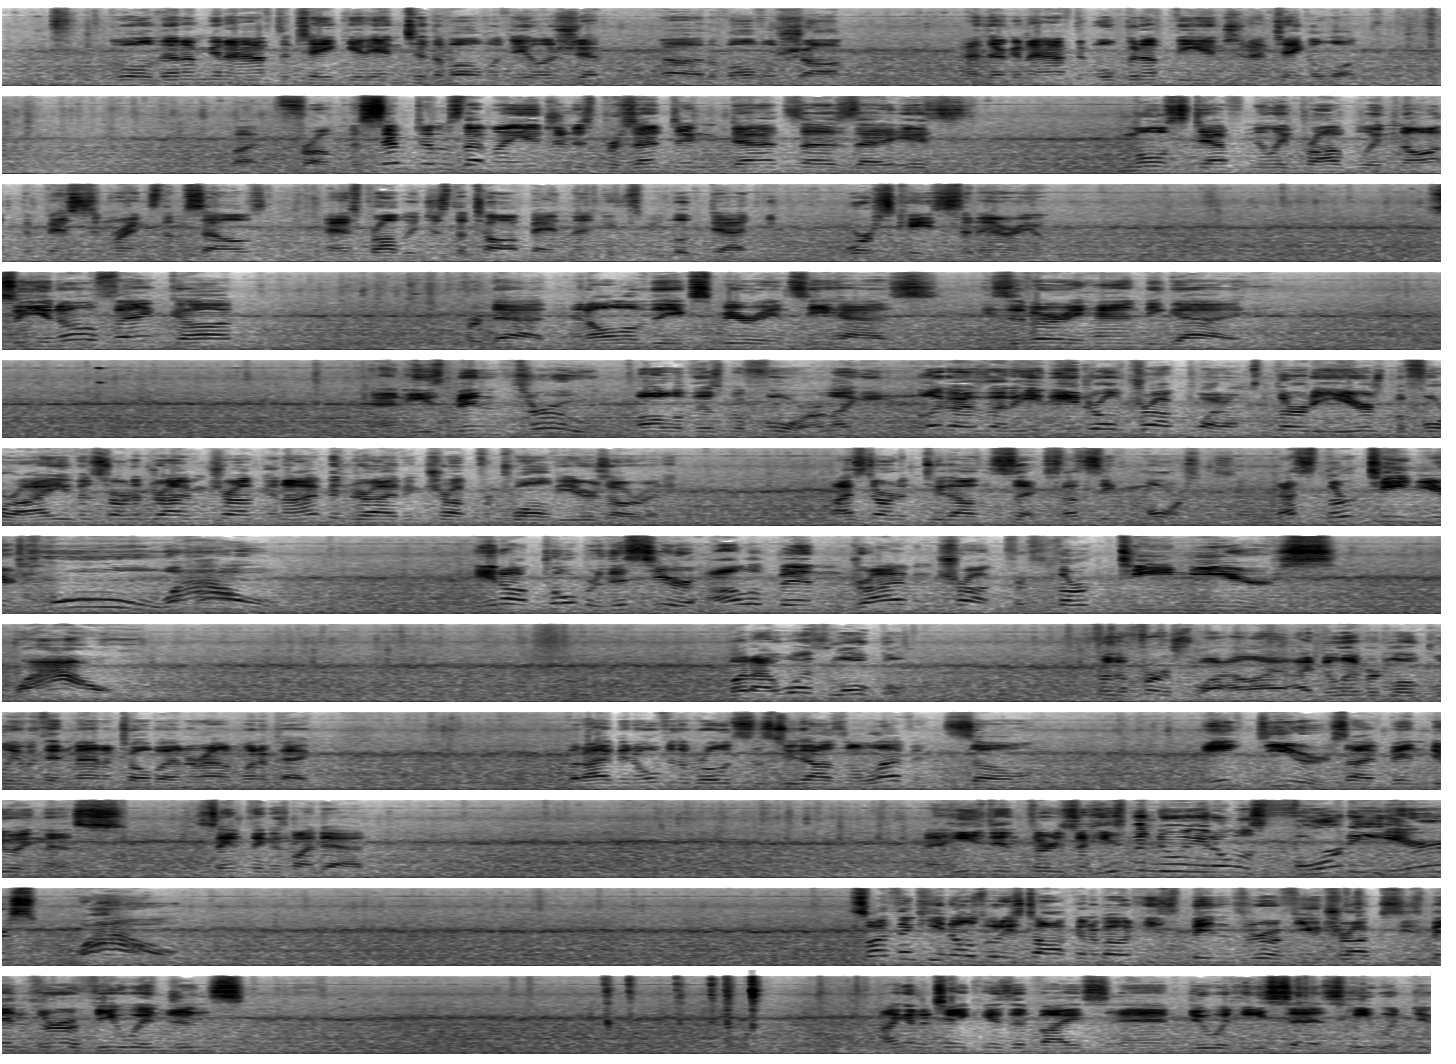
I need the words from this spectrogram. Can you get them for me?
well, then I'm going to have to take it into the Volvo dealership, uh, the Volvo shop, and they're going to have to open up the engine and take a look. But from the symptoms that my engine is presenting, Dad says that it's most definitely probably not the piston rings themselves, and it's probably just the top end that needs to be looked at. Worst case scenario. So, you know, thank God for Dad and all of the experience he has. He's a very handy guy and he's been through all of this before. Like like I said, he, he drove truck what almost 30 years before I even started driving truck, and I've been driving truck for 12 years already. I started in 2006. That's even more. That's 13 years. Oh wow! In October this year, I'll have been driving truck for 13 years. Wow! But I was local. for the first while. I, I delivered locally within Manitoba and around Winnipeg. But I've been over the road since 2011, so eight years I've been doing this. Same thing as my dad. And he's in 30, so he's been doing it almost 40 years? Wow. So I think he knows what he's talking about. He's been through a few trucks, he's been through a few engines. I'm going to take his advice and do what he says he would do.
